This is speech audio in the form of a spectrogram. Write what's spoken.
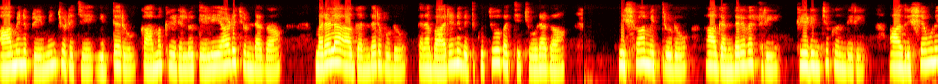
ఆమెను ప్రేమించుటచే ఇద్దరు కామక్రీడలు తేలియాడుచుండగా మరల ఆ గంధర్వుడు తన భార్యను వెతుకుతూ వచ్చి చూడగా విశ్వామిత్రుడు ఆ గంధర్వ స్త్రీ క్రీడించుకుందిరి. ఆ దృశ్యమును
